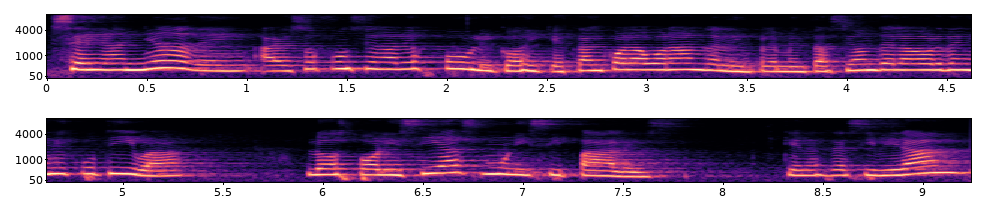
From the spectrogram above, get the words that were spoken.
Se añaden a esos funcionarios públicos y que están colaborando en la implementación de la orden ejecutiva los policías municipales, quienes recibirán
